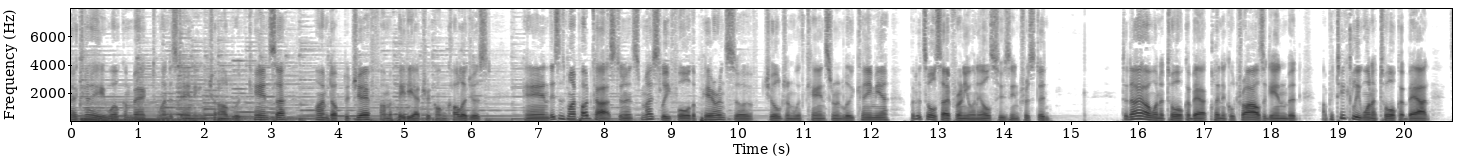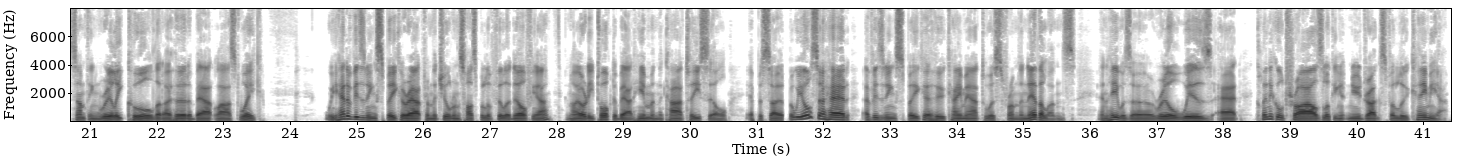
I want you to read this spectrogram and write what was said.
Okay, welcome back to Understanding Childhood Cancer. I'm Dr. Jeff, I'm a pediatric oncologist, and this is my podcast, and it's mostly for the parents of children with cancer and leukemia, but it's also for anyone else who's interested. Today I want to talk about clinical trials again, but I particularly want to talk about something really cool that I heard about last week. We had a visiting speaker out from the Children's Hospital of Philadelphia, and I already talked about him in the CAR T cell episode. But we also had a visiting speaker who came out to us from the Netherlands, and he was a real whiz at clinical trials looking at new drugs for leukemia.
